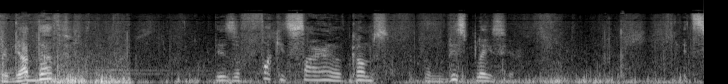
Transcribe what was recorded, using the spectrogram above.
You got that? There's a fucking siren that comes from this place here. It's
